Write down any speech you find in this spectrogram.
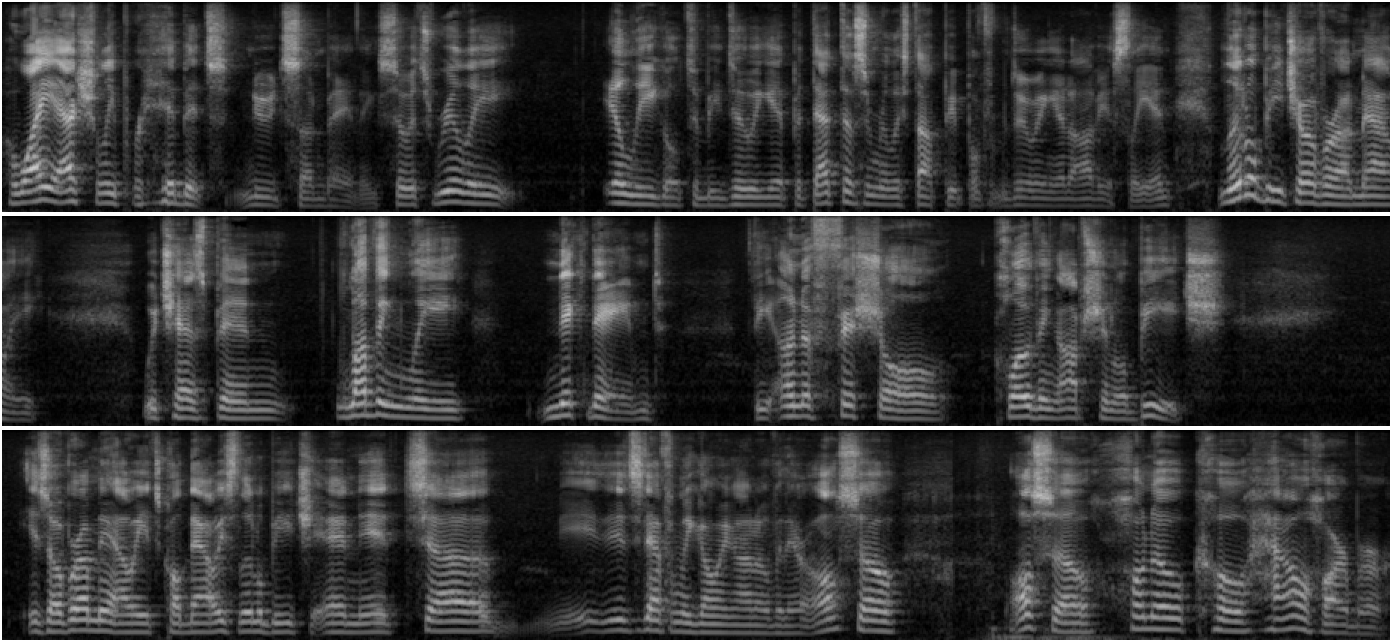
Hawaii actually prohibits nude sunbathing. So it's really illegal to be doing it, but that doesn't really stop people from doing it, obviously. And Little Beach over on Maui, which has been lovingly nicknamed the unofficial clothing optional beach is over on Maui. It's called Maui's Little Beach, and it uh, it's definitely going on over there. Also, also Honokohau Harbor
